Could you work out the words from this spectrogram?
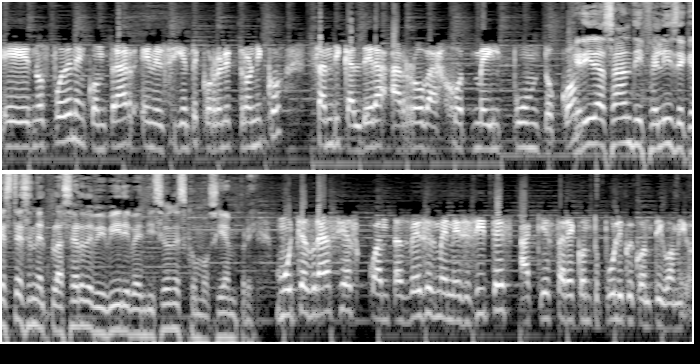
eh, nos pueden encontrar en el siguiente correo electrónico, sandycaldera.hotmail.com. Querida Sandy, feliz de que estés en el placer de vivir y bendiciones como siempre. Muchas gracias. Cuantas veces me necesites, aquí estaré con tu público y contigo, amigo.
